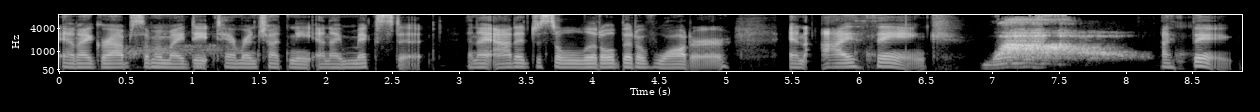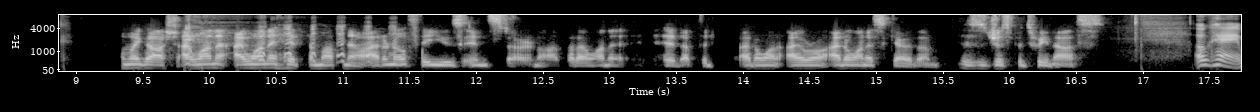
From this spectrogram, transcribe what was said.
and I grabbed some of my date tamarind chutney and I mixed it and I added just a little bit of water. And I think. Wow. I think. Oh my gosh, I want to I want to hit them up now. I don't know if they use Insta or not, but I want to hit up the I don't want I don't, I don't want to scare them. This is just between us. Okay,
